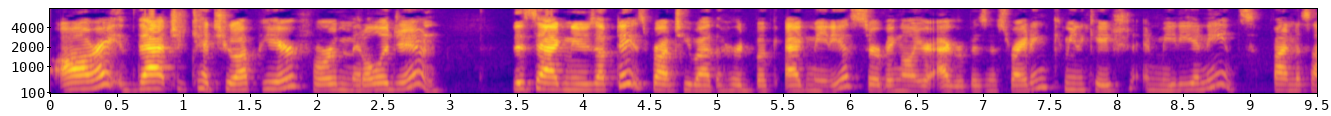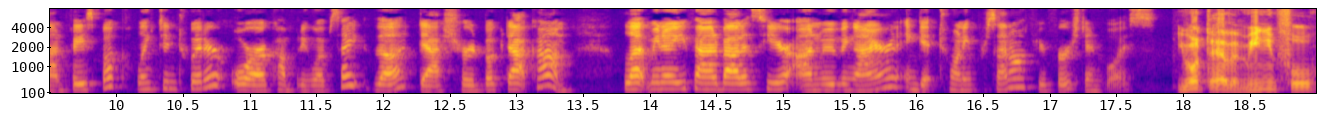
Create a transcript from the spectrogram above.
All right, that should catch you up here for the middle of June. This Ag News Update is brought to you by the Herd Book Ag Media, serving all your agribusiness writing, communication, and media needs. Find us on Facebook, LinkedIn, Twitter, or our company website, the-herdbook.com. Let me know you found about us here on Moving Iron and get 20% off your first invoice. You want to have a meaningful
